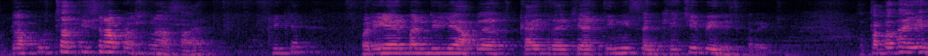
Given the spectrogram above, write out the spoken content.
आपला पुढचा तिसरा प्रश्न असा आहे ठीक आहे? पर्याय पण दिले आपल्याला काय करायचे या तिन्ही संख्येची बेरीज करायची. आता बघा हे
